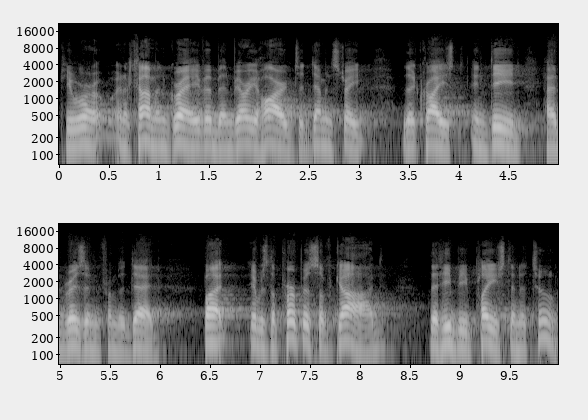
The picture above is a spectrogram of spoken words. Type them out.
If you were in a common grave, it had been very hard to demonstrate that Christ indeed had risen from the dead. But it was the purpose of God that he be placed in a tomb.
